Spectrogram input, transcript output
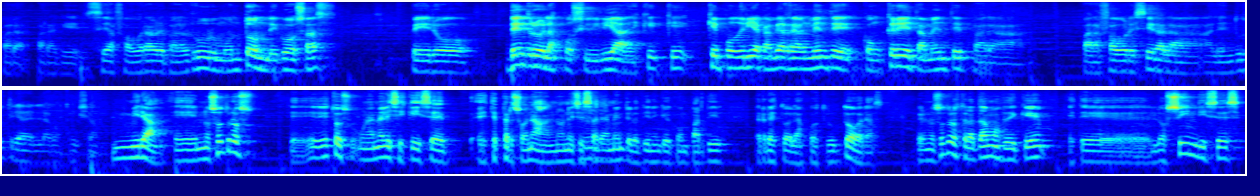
para, para que sea favorable para el rubro? Un montón de cosas, pero dentro de las posibilidades, ¿qué, qué, qué podría cambiar realmente, concretamente, para, para favorecer a la, a la industria de la construcción? Mirá, eh, nosotros, eh, esto es un análisis que hice, este es personal, no necesariamente lo tienen que compartir el resto de las constructoras, pero nosotros tratamos de que este, los índices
